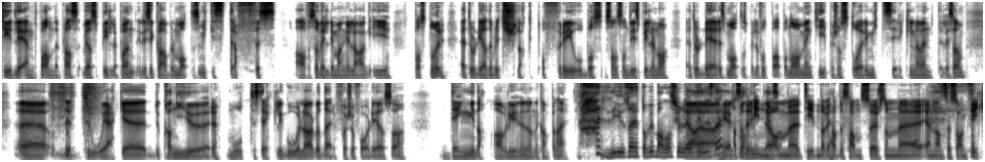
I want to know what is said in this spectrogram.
tydelig endt på andreplass ved å spille på en risikabel måte som ikke straffes av så veldig mange lag i PostNord. Jeg tror de hadde blitt slaktofre i Obos sånn som de spiller nå. Jeg tror deres måte å spille fotball på nå, med en keeper som står i midtsirkelen og venter, liksom, eh, det tror jeg ikke du kan gjøre mot tilstrekkelig gode lag, og derfor så får de også deng da, av Lyn i denne kampen her. Herregud, så høyt opp i banen skulle det tidligst der. helt Altså, det minner jo altså. om eh, tiden da vi hadde Sandsør, som eh, en eller annen sesong fikk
